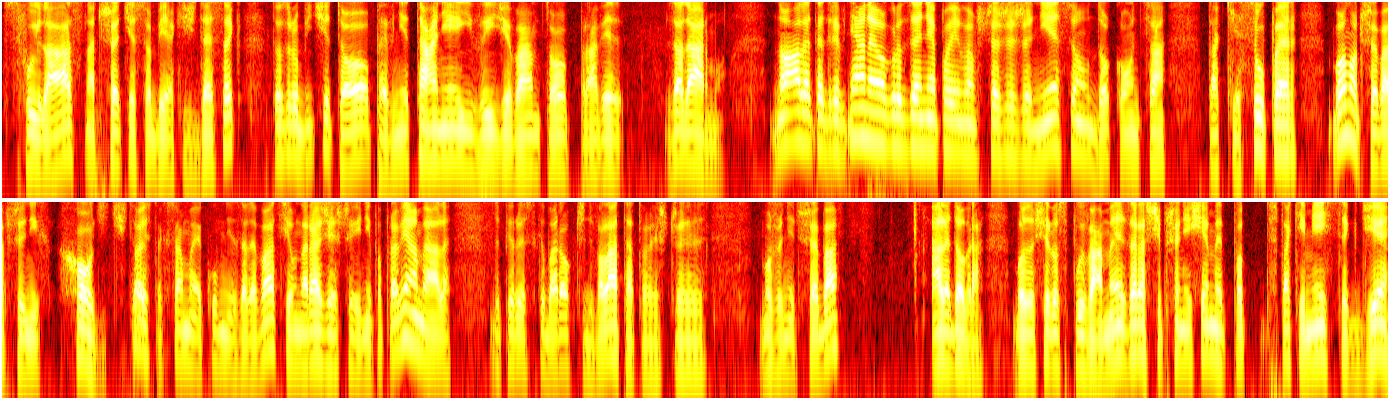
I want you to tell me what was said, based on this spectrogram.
swój las, natrzecie sobie jakiś desek, to zrobicie to pewnie taniej i wyjdzie Wam to prawie za darmo. No ale te drewniane ogrodzenia, powiem Wam szczerze, że nie są do końca takie super, bo no trzeba przy nich chodzić. To jest tak samo jak u mnie z elewacją. Na razie jeszcze jej nie poprawiamy, ale dopiero jest chyba rok czy dwa lata, to jeszcze może nie trzeba. Ale dobra, bo się rozpływamy. Zaraz się przeniesiemy pod, w takie miejsce, gdzie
